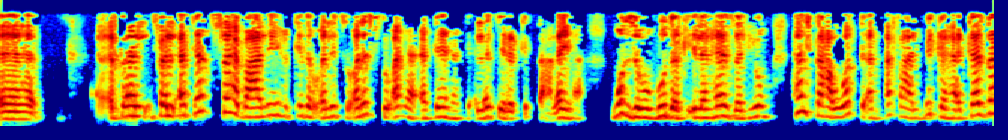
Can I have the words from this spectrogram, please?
آه فالاتان صعب عليها كده وقالت له ألست أنا اتانك التي ركبت عليها منذ وجودك إلى هذا اليوم هل تعودت أن أفعل بك هكذا؟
